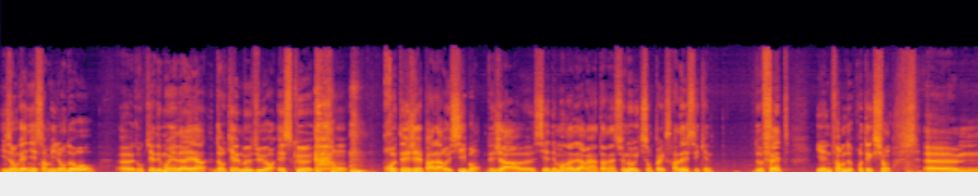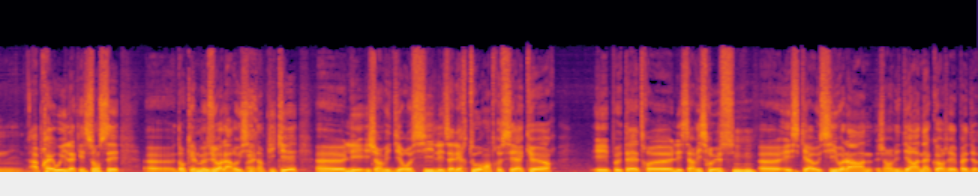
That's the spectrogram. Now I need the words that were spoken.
ils ont gagné 100 millions d'euros. Euh, donc il y a des moyens derrière. Dans quelle mesure est-ce qu'ils sont protégés par la Russie? Bon, déjà, euh, s'il y a des mandats d'arrêt internationaux et qui ne sont pas extradés, c'est qu'il y a de fait, il y a une forme de protection. Euh, après, oui, la question c'est euh, dans quelle mesure la Russie est impliquée. Euh, J'ai envie de dire aussi les allers-retours entre ces hackers et peut-être les services russes. Mhm. Est-ce qu'il y a aussi, voilà, j'ai envie de dire un accord, j'avais pas dire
